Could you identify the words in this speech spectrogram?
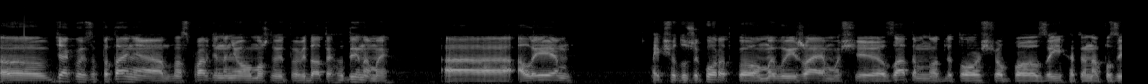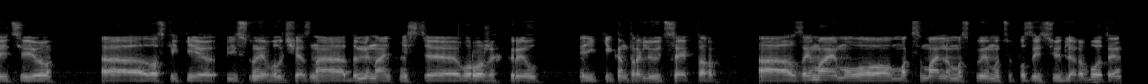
Е, Дякую за питання. Насправді на нього можна відповідати годинами. Але якщо дуже коротко, ми виїжджаємо ще затемно для того, щоб заїхати на позицію, оскільки існує величезна домінантність ворожих крил, які контролюють сектор. Займаємо максимально маскуємо цю позицію для роботи.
